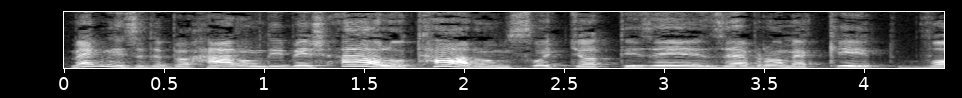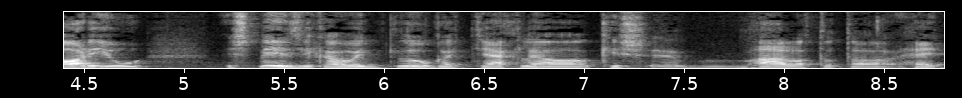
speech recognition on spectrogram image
megnézed ebbe a 3D-be, és állott három szottyat, tizé, zebra, meg két varjú, és nézik, ahogy lógatják le a kis állatot a hegy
